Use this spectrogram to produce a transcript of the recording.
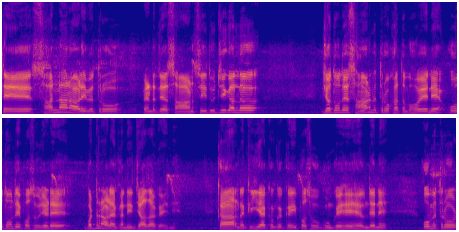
ਤੇ ਸਾਨਾਂ ਨਾਲ ਹੀ ਮਿੱਤਰੋ ਪਿੰਡ ਦੇ ਆਸਾਨ ਸੀ। ਦੂਜੀ ਗੱਲ ਜਦੋਂ ਦੇ ਸਾਣ ਮਿੱਤਰੋ ਖਤਮ ਹੋਏ ਨੇ, ਉਦੋਂ ਦੇ ਪਸ਼ੂ ਜਿਹੜੇ ਵੱਢਣ ਵਾਲਿਆਂ ਕੰਨੀ ਜ਼ਿਆਦਾ ਗਏ ਨੇ। ਕਾਰਨ ਕੀ ਆ? ਕਿਉਂਕਿ ਕਈ ਪਸ਼ੂ ਗੁੰਗੇ ਹੇਹੇ ਹੁੰਦੇ ਨੇ। ਉਹ ਮਿੱਤਰੋ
